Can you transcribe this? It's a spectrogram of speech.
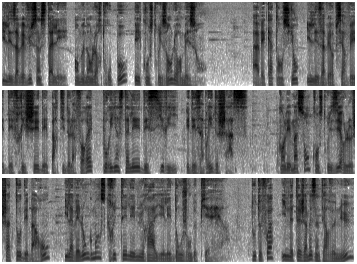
Il les avait vus s'installer, emmenant leurs troupeaux et construisant leurs maisons. Avec attention, il les avait observés défricher des parties de la forêt pour y installer des scieries et des abris de chasse. Quand les maçons construisirent le château des barons, il avait longuement scruté les murailles et les donjons de pierre. Toutefois, il n'était jamais intervenu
